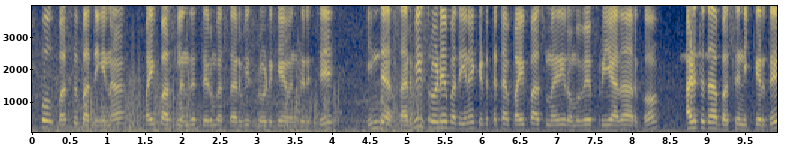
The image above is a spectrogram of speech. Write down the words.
இப்போது பஸ்ஸு பார்த்தீங்கன்னா பைபாஸ்லேருந்து திரும்ப சர்வீஸ் ரோடுக்கே வந்துருச்சு. இந்த சர்வீஸ் ரோடே பார்த்தீங்கன்னா கிட்டத்தட்ட பைபாஸ் மாதிரி ரொம்பவே ஃப்ரீயாக தான் இருக்கும். அடுத்ததாக பஸ்ஸு நிற்கிறது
